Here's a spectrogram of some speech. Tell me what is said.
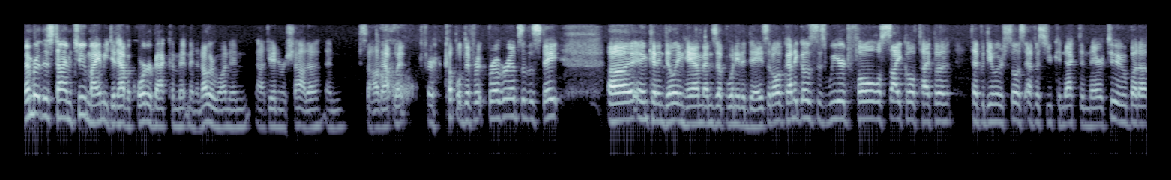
Remember at this time too, Miami did have a quarterback commitment, another one in uh, Jaden Rashada, and saw how that went for a couple different programs in the state. Uh, and Kenny Dillingham ends up winning the day. So it all kind of goes this weird full cycle type of type of deal. There's still has FSU connect in there too. But uh,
